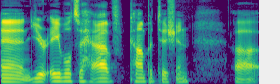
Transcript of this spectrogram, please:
and you're able to have competition uh,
